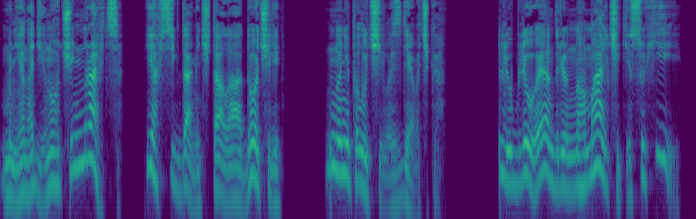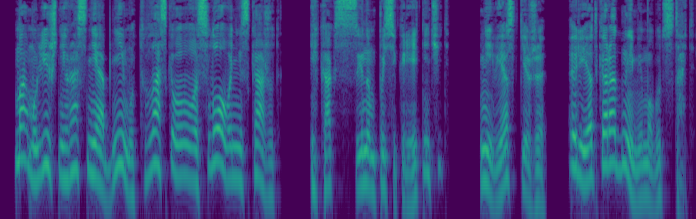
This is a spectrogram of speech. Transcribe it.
Мне Надину очень нравится. Я всегда мечтала о дочери, но не получилось, девочка. Люблю Эндрю, но мальчики сухие. Маму лишний раз не обнимут, ласкового слова не скажут. И как с сыном посекретничать? Невестки же редко родными могут стать.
